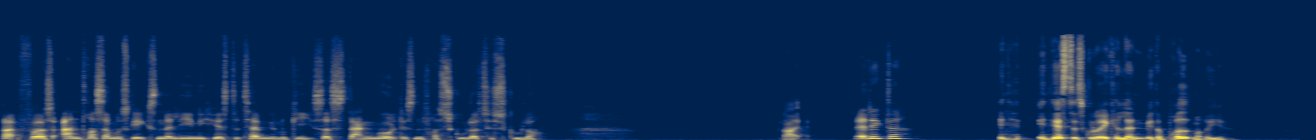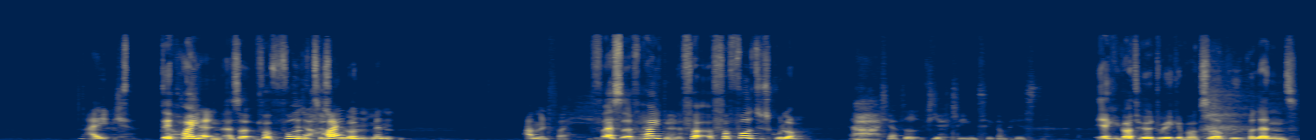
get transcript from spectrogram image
Fra, for os andre, som måske ikke sådan er lige inde i hesteterminologi, så stangmål det er sådan fra skulder til skulder. Nej, Er det ikke det? en, en heste skulle ikke have landmeter bred, Marie. Nej, Det er kan- højden, altså fra fod er det til skulder. højden, men... Jamen for Altså højden, fra, fra fod til skulder. Ja, jeg ved virkelig ingenting om heste. Jeg kan godt høre, at du ikke er vokset op ude på landet.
